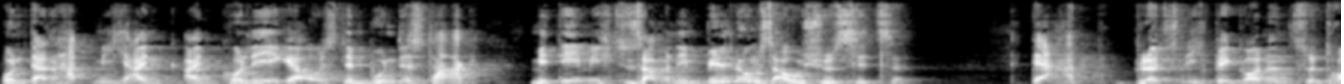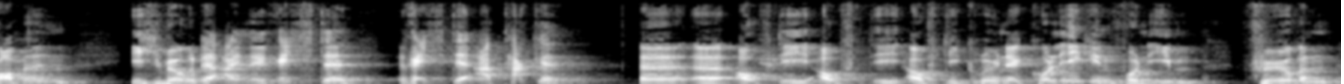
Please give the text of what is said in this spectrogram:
Und dann hat mich ein, ein Kollege aus dem Bundestag mit dem ich zusammen im Bildungsausschuss sitze, der hat plötzlich begonnen zu trommeln, ich würde eine rechte, rechte Attacke äh, äh, auf, die, auf, die, auf die grüne Kollegin von ihm führen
